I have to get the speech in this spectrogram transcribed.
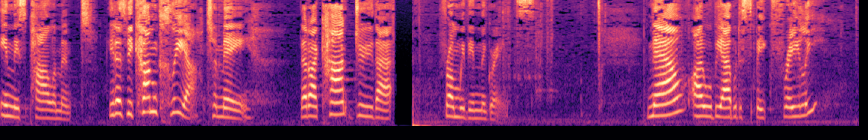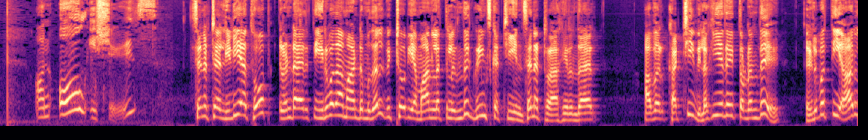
in this parliament. It has become clear to me that I can't do that from within the Greens. Now I will be able to speak freely on all issues senator Lidia Thorpe இரண்டாயிரத்தி இருபதாம் ஆண்டு முதல் விக்டோரியா மாநிலத்திலிருந்து கிரீன்ஸ் கட்சியின் செனட்டராக இருந்தார் அவர் கட்சி விலகியதைத் தொடர்ந்து எழுபத்தி ஆறு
